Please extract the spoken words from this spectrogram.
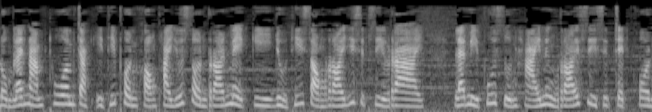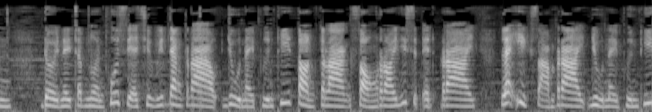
ล่มและน้ำท่วมจากอิทธิพลของพายุโซนร้อนเมกีอยู่ที่ 224 ราย และมีผู้สูญหาย 147 คน โดยในจำนวนผู้เสียชีวิตดังกล่าว อยู่ในพื้นที่ตอนกลาง 221 ราย และอีก 3 รายอยู่ในพื้นที่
